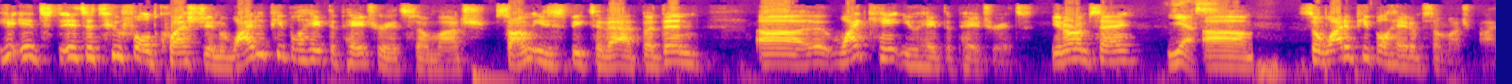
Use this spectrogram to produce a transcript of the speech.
it's it's a twofold question. Why do people hate the Patriots so much? So I want you to speak to that. But then, uh, why can't you hate the Patriots? You know what I'm saying? Yes. Um, so why do people hate them so much, Pi?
